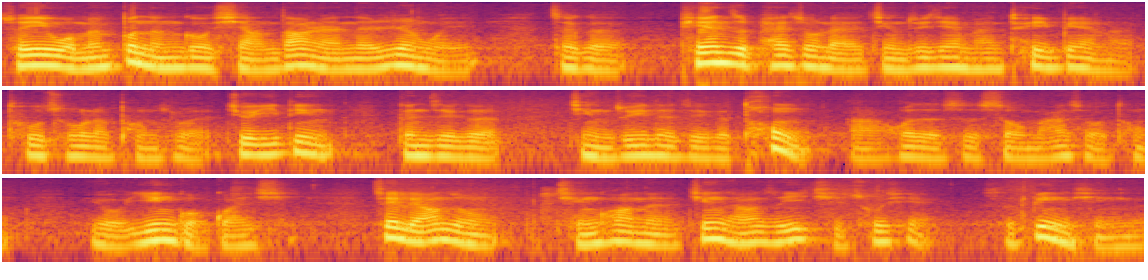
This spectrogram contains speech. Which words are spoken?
所以我们不能够想当然的认为这个片子拍出来颈椎间盘蜕变了、突出了、膨出了，就一定跟这个颈椎的这个痛啊，或者是手麻手痛有因果关系。这两种情况呢，经常是一起出现，是并行的，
